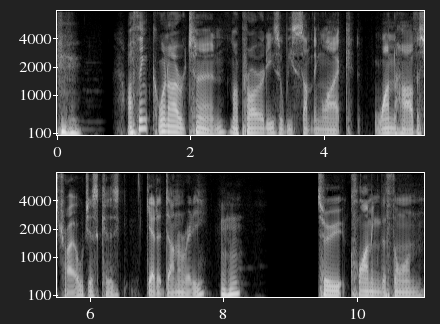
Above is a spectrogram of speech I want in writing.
I think when I return, my priorities will be something like one harvest trail, just because get it done already. hmm Two, climbing the thorn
